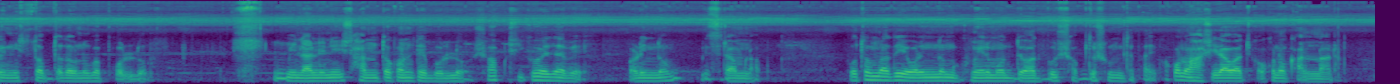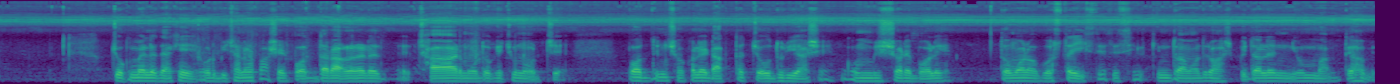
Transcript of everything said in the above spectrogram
এক নিস্তব্ধতা অনুভব করল। মৃণালিনী শান্ত কণ্ঠে বলল, সব ঠিক হয়ে যাবে। অরিন্দম বিশ্রাম নাও। প্রথম রাতেই অরিন্দম ঘুমের মধ্যে অদ্ভুত শব্দ শুনতে পায়, কখনো হাসির আওয়াজ, কখনো কান্নার। চোখ মেলে দেখে ওর বিছানার পাশের পর্দার আড়ালে ছাড় মতো কিছু নড়ছে। পরদিন সকালে ডাক্তার চৌধুরী আসে, গম্ভীর স্বরে বলে, তোমার অবস্থা স্থিতিশীল, কিন্তু আমাদের হসপিটালের নিয়ম মানতে হবে।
